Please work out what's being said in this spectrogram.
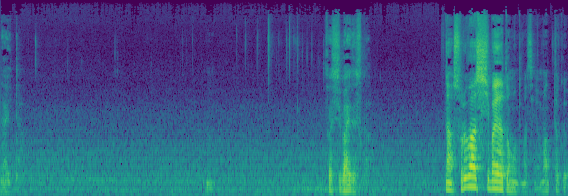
泣いた、それ芝居ですか？あそれは芝居だと思ってますよ。全く。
